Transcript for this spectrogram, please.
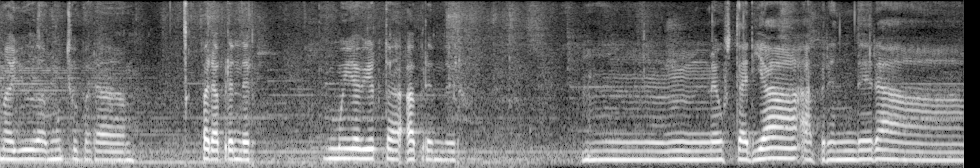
me ayuda mucho para, para aprender, muy abierta a aprender. Mm, me gustaría aprender a,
